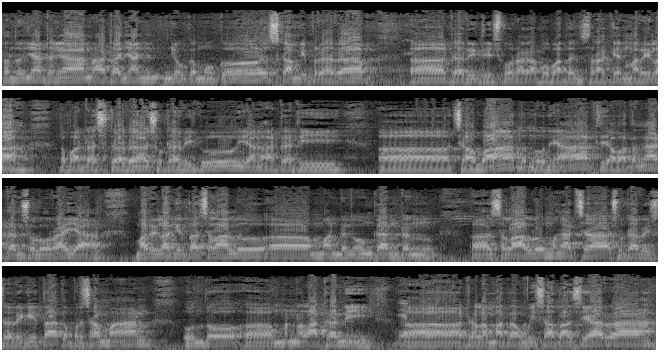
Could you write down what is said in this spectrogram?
Tentunya dengan adanya New Kemukus, kami berharap eh, dari Dispora Kabupaten Seragen, marilah kepada saudara-saudariku yang ada di eh, Jawa tentunya di Jawa Tengah dan Solo Raya. Marilah kita selalu eh, mendengungkan dan eh, selalu mengajak saudari-saudari kita kebersamaan untuk eh, meneladani eh, dalam mata wisata ziarah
